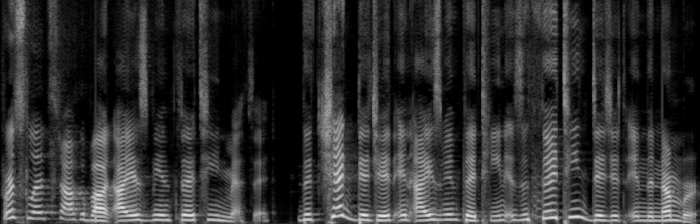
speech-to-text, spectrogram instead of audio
First, let's talk about ISBN 13 method. The check digit in ISBN 13 is the 13th digit in the number.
